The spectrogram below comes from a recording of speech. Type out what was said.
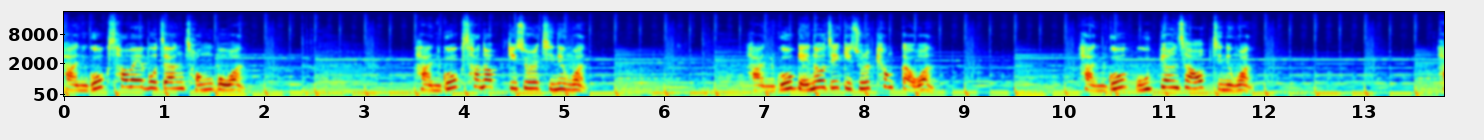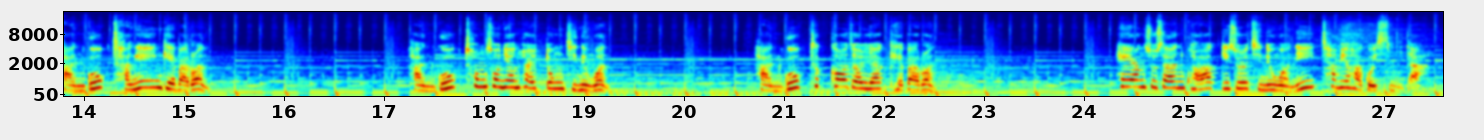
한국 사회보장 정보원, 한국 산업기술진흥원, 한국 에너지기술평가원, 한국 우편사업진흥원, 한국 장애인개발원, 한국 청소년활동진흥원, 한국 특허전략개발원, 해양수산과학기술진흥원이 참여하고 있습니다.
